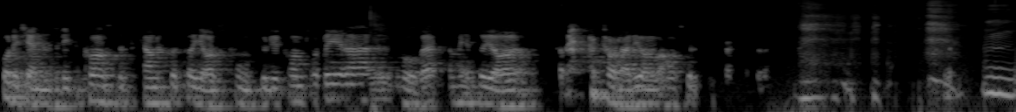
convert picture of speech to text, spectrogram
Och det kändes lite konstigt kanske för jag, hon skulle ju kontrollera vår verksamhet och jag talade ju om vad hon skulle titta på. Mm.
